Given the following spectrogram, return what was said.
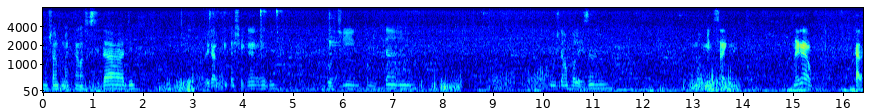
Mostrando como é que tá a nossa cidade. Obrigado por quem tá chegando. Curtindo, comentando. Vamos dar um rolezão. O movimento segue, né? Né, Gael? Cara,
